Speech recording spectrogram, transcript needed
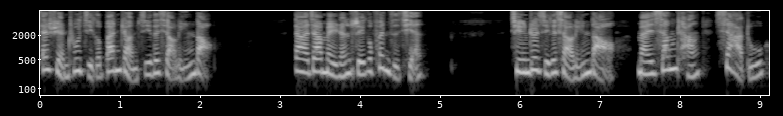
才选出几个班长级的小领导，大家每人随个份子钱，请这几个小领导买香肠下毒，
